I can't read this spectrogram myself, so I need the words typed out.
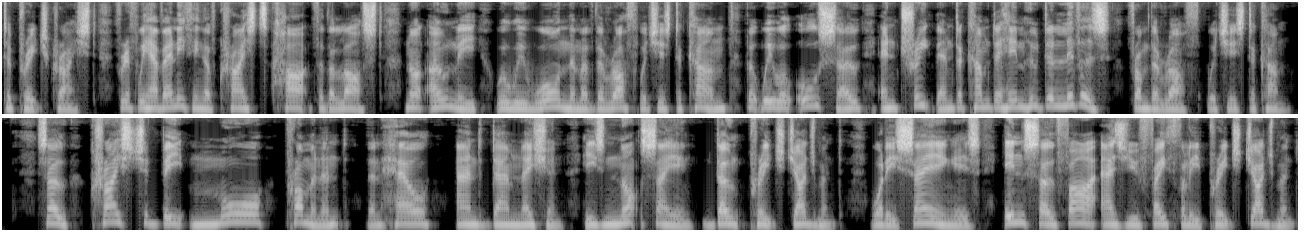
to preach Christ. For if we have anything of Christ's heart for the lost not only will we warn them of the wrath which is to come but we will also entreat them to come to him who delivers from the wrath which is to come. So Christ should be more prominent than hell and damnation. He's not saying don't preach judgment. What he's saying is, insofar as you faithfully preach judgment,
